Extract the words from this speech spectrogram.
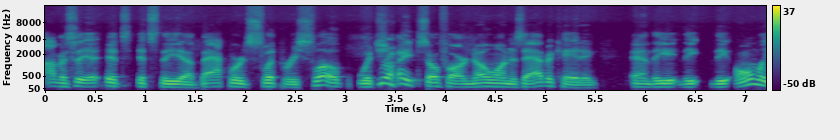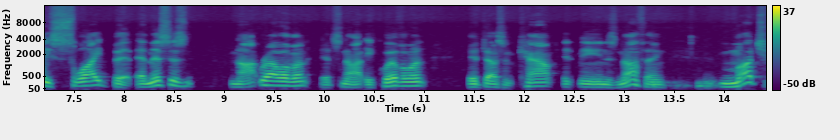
obviously, it's it's the uh, backwards slippery slope, which Right. so far no one is advocating. And the the the only slight bit, and this is not relevant, it's not equivalent, it doesn't count, it means nothing. Much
